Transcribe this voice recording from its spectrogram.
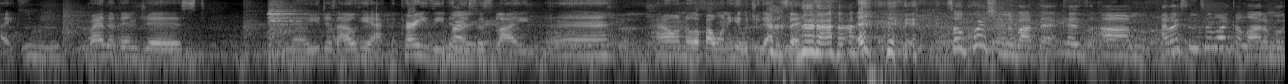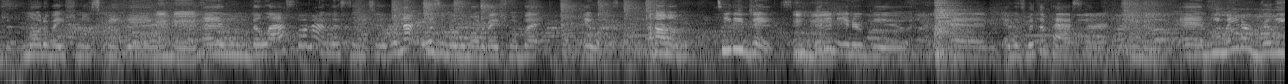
life, Mm-hmm. rather than just, you know, you're just out here acting crazy. Then it's just like, eh, I don't know if I want to hear what you got to say. So, question about that, because um, I listen to like a lot of motiv- motivational speaking, Mm-hmm. and the last one I listened to, well, not it wasn't really motivational, but it was. Um, T.D. Jakes he Mm-hmm. did an interview, and it was with a pastor, Mm-hmm. and he made a really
